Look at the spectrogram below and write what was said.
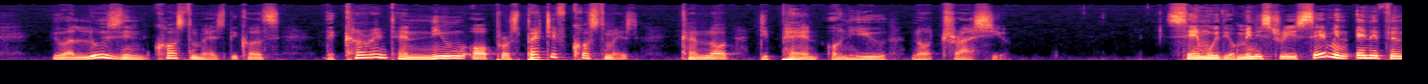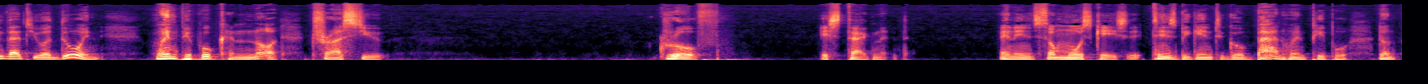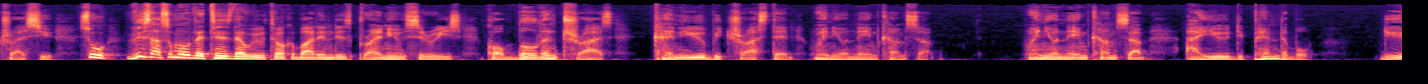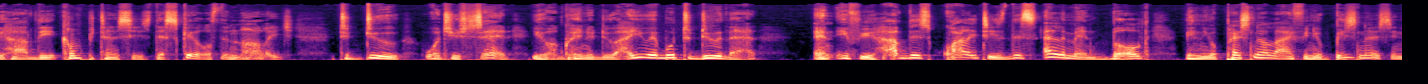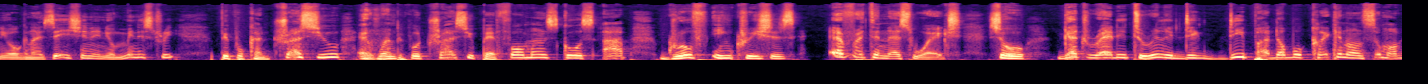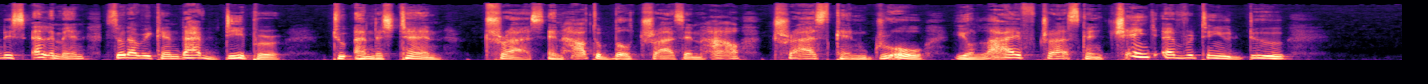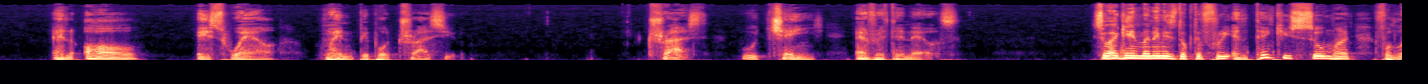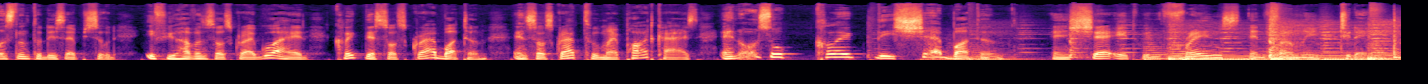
you are losing customers because the current and new or prospective customers cannot depend on you nor trust you. Same with your ministry, same in anything that you are doing. When people cannot trust you, growth is stagnant. And in some most cases, things begin to go bad when people don't trust you. So these are some of the things that we will talk about in this brand new series called Building Trust. Can you be trusted when your name comes up? When your name comes up, are you dependable? Do you have the competencies, the skills, the knowledge to do what you said you are going to do? Are you able to do that? And if you have these qualities, this element built in your personal life, in your business, in your organization, in your ministry, people can trust you. And when people trust you, performance goes up, growth increases, everything else works. So get ready to really dig deeper, double clicking on some of these elements so that we can dive deeper to understand trust and how to build trust and how trust can grow your life. Trust can change everything you do. And all is well when people trust you. Trust will change everything else. So again, my name is Dr. Free and thank you so much for listening to this episode. If you haven't subscribed, go ahead, click the subscribe button and subscribe to my podcast and also click the share button and share it with friends and family today.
